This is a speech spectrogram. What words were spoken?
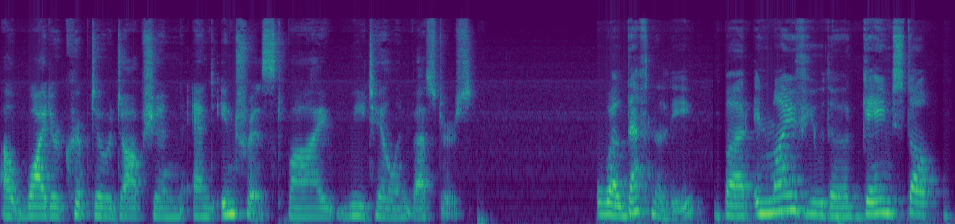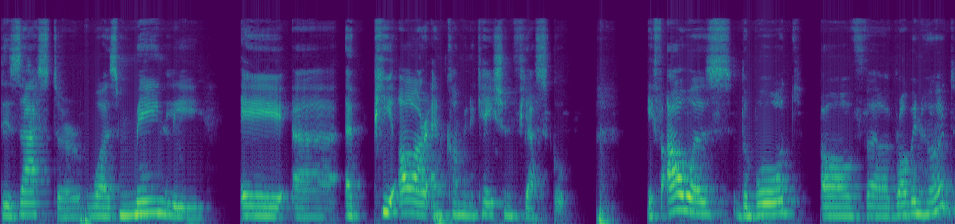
uh, wider crypto adoption and interest by retail investors well, definitely. But in my view, the GameStop disaster was mainly a, uh, a PR and communication fiasco. If I was the board of uh, Robinhood,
